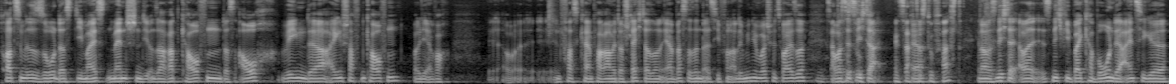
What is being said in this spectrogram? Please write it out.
Trotzdem ist es so, dass die meisten Menschen, die unser Rad kaufen, das auch wegen der Eigenschaften kaufen, weil die einfach in fast keinem Parameter schlechter, sondern eher besser sind als die von Aluminium beispielsweise. Jetzt aber es ist nicht der, Jetzt sagtest ja, du fast. Genau, es ist nicht, aber es ist nicht wie bei Carbon der einzige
